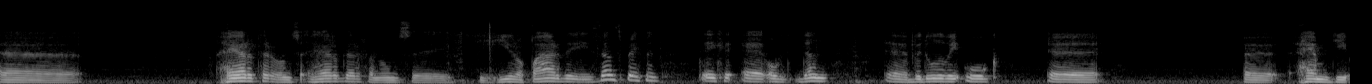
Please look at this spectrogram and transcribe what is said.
uh, herder, onze herder, van onze, die hier op aarde is, dan spreekt men tegen, uh, of dan uh, bedoelen we ook hem die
